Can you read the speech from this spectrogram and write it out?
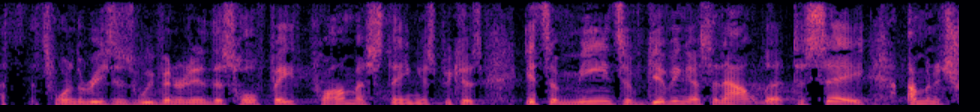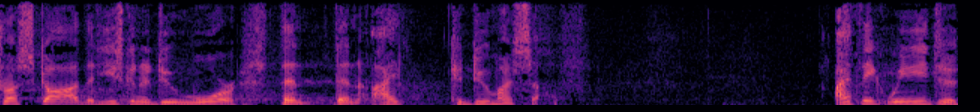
That's, one of the reasons we've entered into this whole faith promise thing, is because it's a means of giving us an outlet to say, I'm going to trust God that He's going to do more than, than I could do myself. I think we need to,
